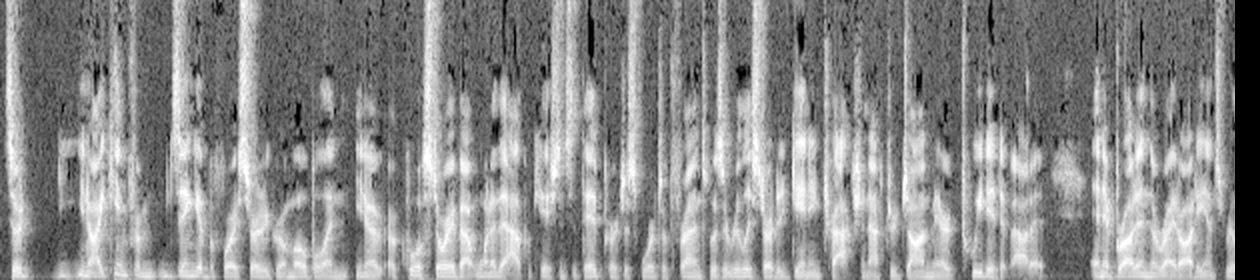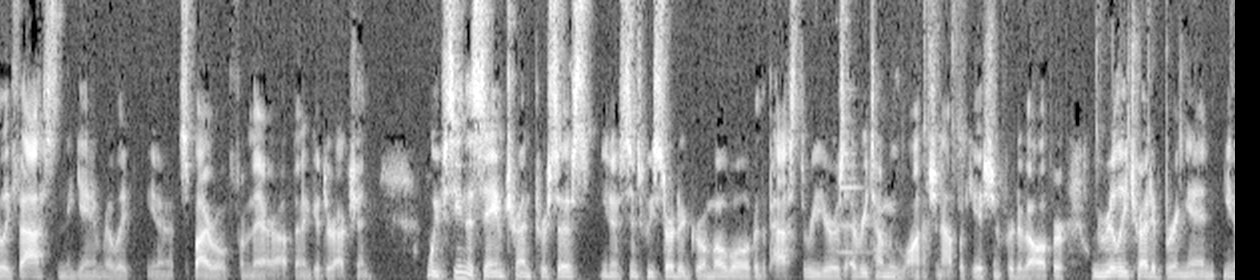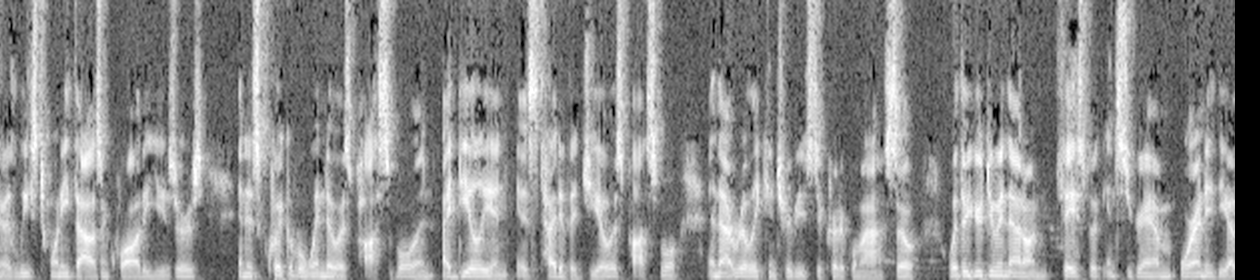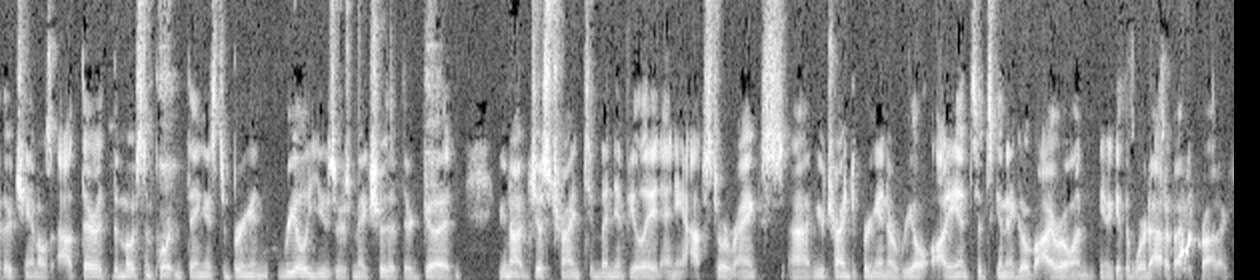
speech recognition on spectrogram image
so, you know, I came from Zynga before I started Grow Mobile. And, you know, a cool story about one of the applications that they had purchased, Words with Friends, was it really started gaining traction after John Mayer tweeted about it. And it brought in the right audience really fast and the game really you know spiraled from there up in a good direction. We've seen the same trend persist you know since we started grow mobile over the past three years. Every time we launch an application for a developer we really try to bring in you know at least 20000 quality users in as quick of a window as possible and ideally in as tight of a geo as possible and that really contributes to critical mass so whether you're doing that on Facebook, Instagram, or any of the other channels out there, the most important thing is to bring in real users, make sure that they're good. You're not just trying to manipulate any app store ranks. Um, you're trying to bring in a real audience that's going to go viral and you know get the word out about your product.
